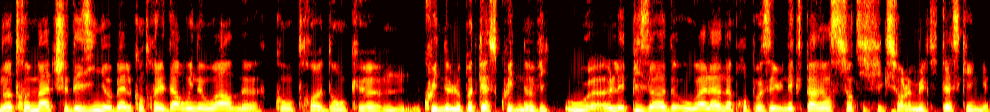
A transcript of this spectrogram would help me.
Notre match des Ignobel contre les Darwin Awards contre donc euh, Queen le podcast Queen Novi ou euh, l'épisode où Alan a proposé une expérience scientifique sur le multitasking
